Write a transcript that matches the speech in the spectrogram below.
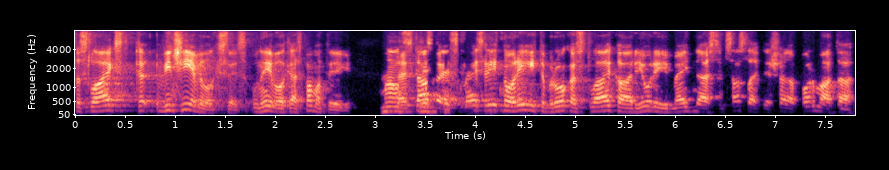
tas laiks, ka viņš ievilksies un ievilkās pamatīgi. Malts, Tāpēc mēs rīt no rīta brokastu laikā ar Juriju mēģināsim saslēgties šādā formātā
